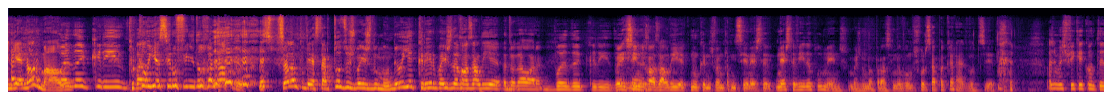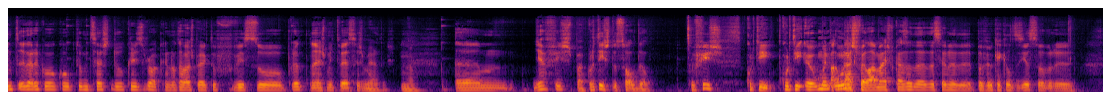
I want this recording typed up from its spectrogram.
E é normal. Manda querido, Porque pá. eu ia ser o filho do Ronaldo. Se ela me pudesse dar todos os beijos do mundo, eu ia querer beijos da Rosalia a toda hora. Banda querido. Beijinho, Rosalia, que nunca nos vamos conhecer nesta, nesta vida, pelo menos. Mas numa próxima vou-me esforçar para caralho, vou dizer. Olha, mas fiquei contente agora com, com o que tu me disseste do Chris Rock. Eu não estava à espera que tu visse o. Pronto, não és muito dessas merdas. Não. Ahm, já fiz, pá, curtiste do sol dele. Foi fixe. Curti, curti. Uma, Pá, o gajo foi lá mais por causa da, da cena de. para ver o que é que ele dizia sobre.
